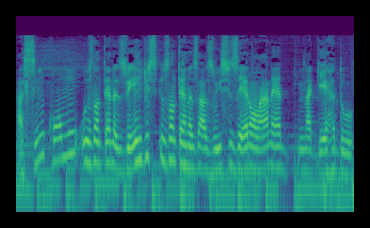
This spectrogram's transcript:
assim como os lanternas verdes e os lanternas azuis fizeram lá, né, na guerra do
